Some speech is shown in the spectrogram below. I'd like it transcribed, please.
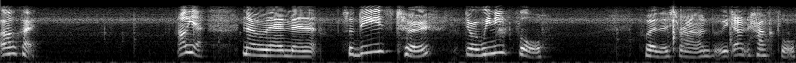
Okay. Oh yeah, no, wait a minute. So these two, we need four for this round, but we don't have four.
